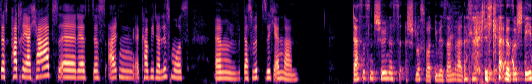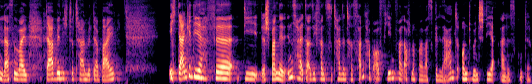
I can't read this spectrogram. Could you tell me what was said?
des Patriarchats, äh, des, des alten Kapitalismus. Ähm, das wird sich ändern. Das ist ein schönes Schlusswort, liebe Sandra. Das möchte ich gerne so stehen lassen, weil da bin ich total mit dabei. Ich danke dir für die spannenden Insights. Also ich fand es total interessant, habe auf jeden Fall auch noch mal was gelernt und wünsche dir alles Gute.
